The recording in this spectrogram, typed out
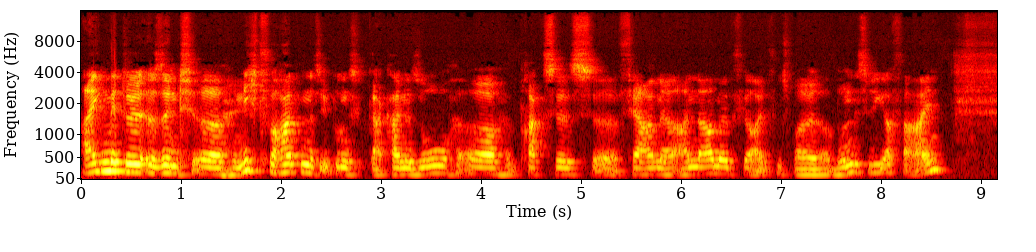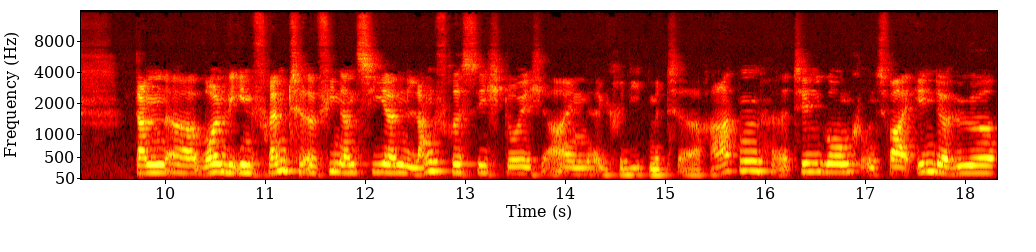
Eigenmittel sind äh, nicht vorhanden, das ist übrigens gar keine so äh, praxisferne Annahme für einen Fußball-Bundesliga-Verein. Dann äh, wollen wir ihn fremd finanzieren, langfristig durch einen Kredit mit äh, Ratentilgung und zwar in der Höhe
